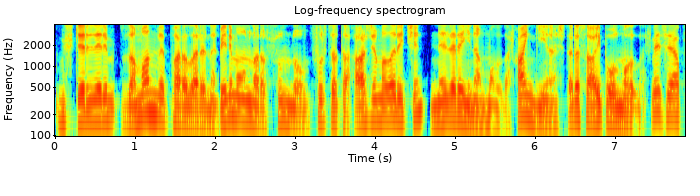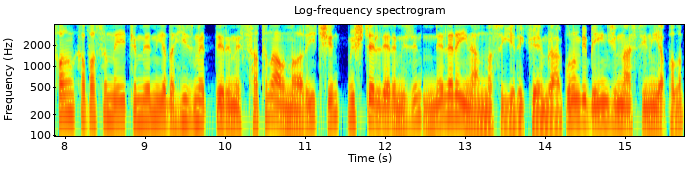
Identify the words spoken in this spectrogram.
Müşterilerim zaman ve paralarını benim onlara sunduğum fırsata harcamaları için nelere inanmalılar? Hangi inançlara sahip olmalılar? Mesela funnel kafasının eğitimlerini ya da hizmetlerini satın almaları için müşterilerimizin nelere inanması gerekiyor Emre abi? Bunun bir beyin jimnastiğini yapalım.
